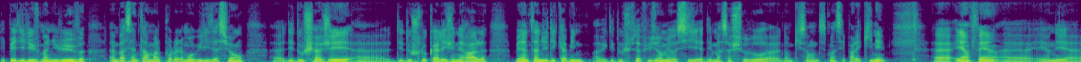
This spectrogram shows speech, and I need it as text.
les pédiluves, manuluves, un bassin thermal pour la mobilisation, des douches âgées, des douches locales et générales, bien entendu des cabines avec des douches sous infusion, mais aussi des massages sous eau qui sont dispensés par les kinés. Euh, et enfin, euh, et on est euh,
